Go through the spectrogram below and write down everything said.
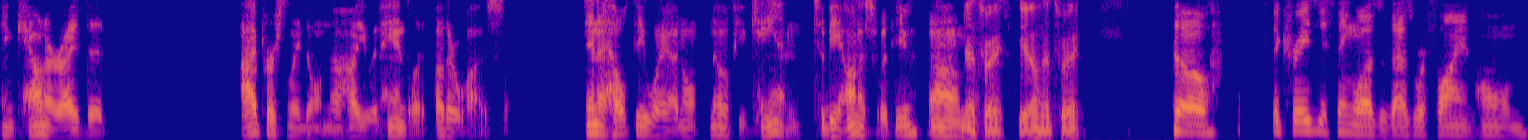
encounter, right? That I personally don't know how you would handle it otherwise. In a healthy way, I don't know if you can, to be honest with you. Um, that's right. Yeah, that's right. So the craziest thing was is as we're flying home,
